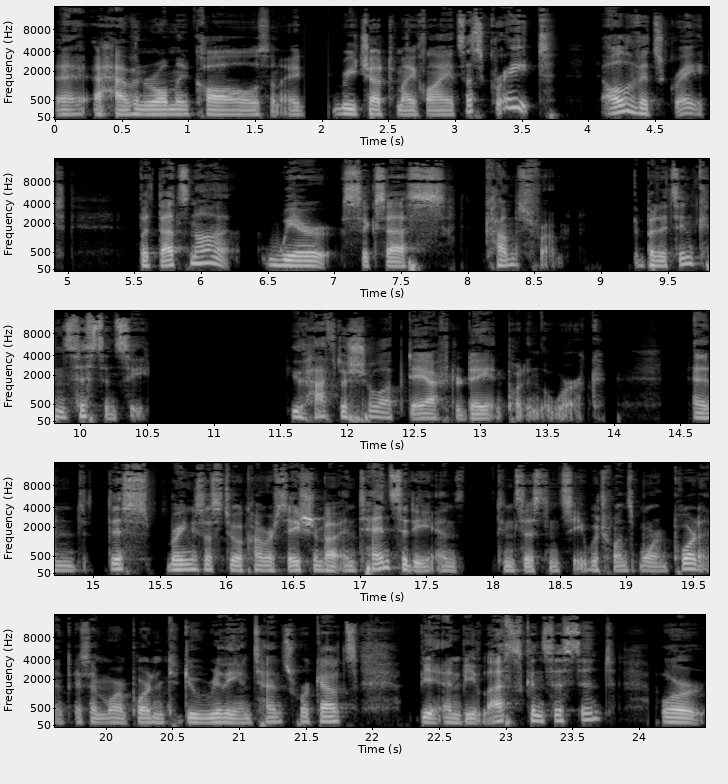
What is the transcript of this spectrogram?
I have enrollment calls and I reach out to my clients. That's great. All of it's great. But that's not where success comes from. But it's inconsistency. You have to show up day after day and put in the work. And this brings us to a conversation about intensity and consistency. Which one's more important? Is it more important to do really intense workouts and be less consistent, or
